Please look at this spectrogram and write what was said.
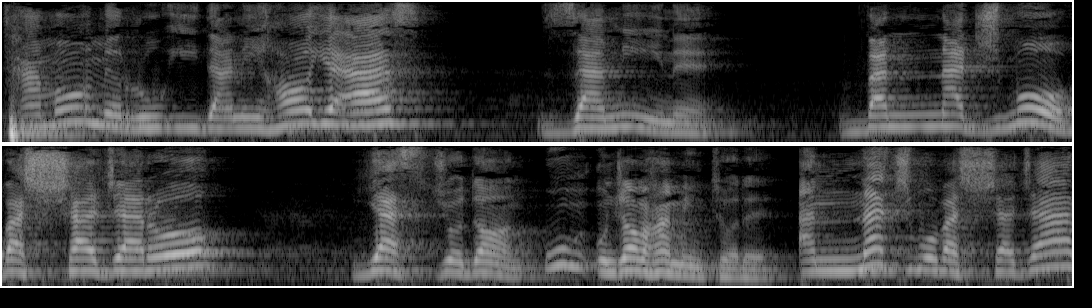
تمام رویدنی های از زمینه. و نجمو و شجرو یسجدان. اون اونجا هم همینطوره. النجم و شجر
